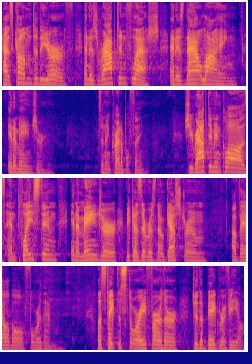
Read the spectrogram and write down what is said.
has come to the earth and is wrapped in flesh and is now lying in a manger. It's an incredible thing. She wrapped him in cloths and placed him in a manger because there was no guest room available for them. Let's take the story further to the big reveal.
